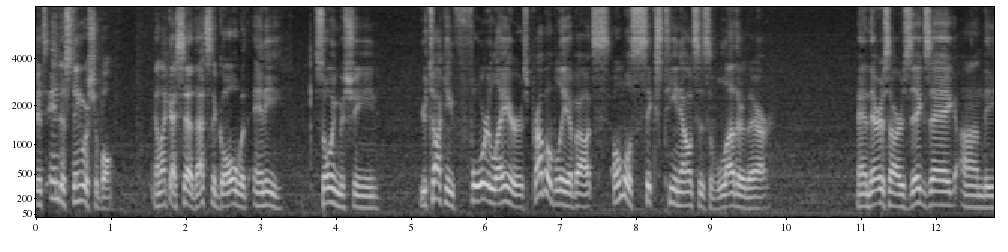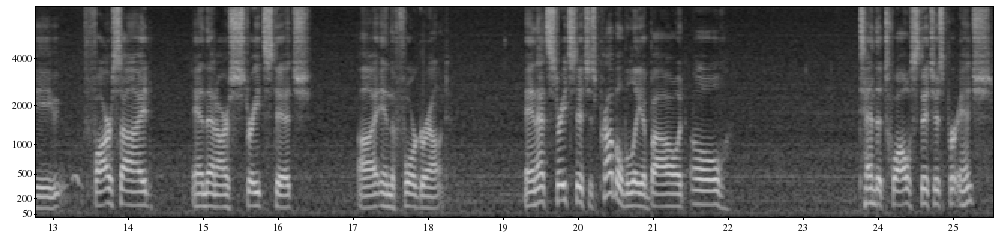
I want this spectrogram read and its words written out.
It's indistinguishable. And like I said, that's the goal with any sewing machine. You're talking four layers, probably about almost 16 ounces of leather there. And there's our zigzag on the far side and then our straight stitch uh, in the foreground. And that straight stitch is probably about, oh, 10 to 12 stitches per inch.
